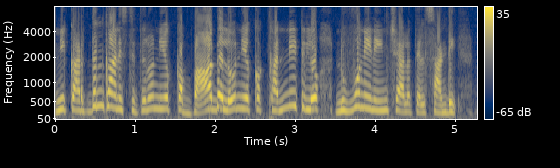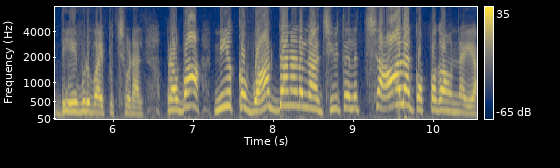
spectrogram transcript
నీకు అర్థం కాని స్థితిలో నీ యొక్క బాధలో నీ యొక్క కన్నీటిలో నువ్వు నేను ఏం చేయాలో తెలుసా అండి? దేవుడు వైపు చూడాలి. ప్రభా నీ యొక్క వాగ్దానాలు నా జీవితంలో చాలా గొప్పగా ఉన్నాయ్యా.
